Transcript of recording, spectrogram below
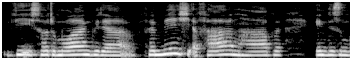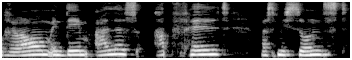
wie ich es heute Morgen wieder für mich erfahren habe, in diesem Raum, in dem alles abfällt, was mich sonst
